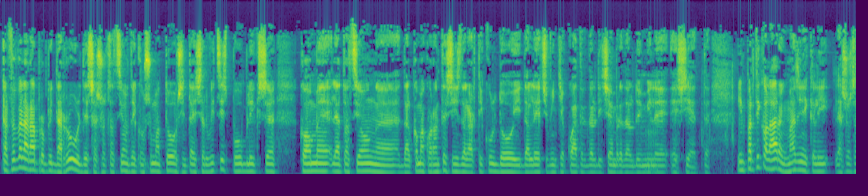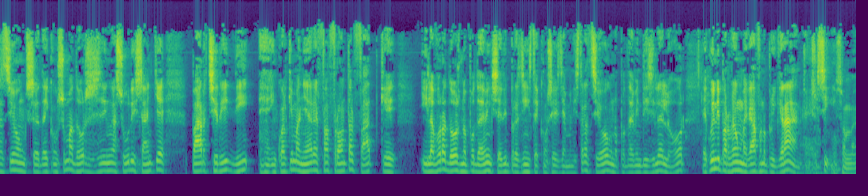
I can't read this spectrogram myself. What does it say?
Calfevelarà proprio da RUL, delle associazioni dei consumatori in servizi pubblici, come le attuazioni eh, dal comma 46 dell'articolo 2 dalla legge 24 del dicembre del 2007. In particolare, immagini che le associazioni dei consumatori si siano assurdi anche parciri di, eh, in qualche maniera, fa fronte al fatto che i lavoratori non potevano essere presenti ai consigli di amministrazione, non potevano dire loro e quindi per avere un megafono più grande. Eh, sì, insomma,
